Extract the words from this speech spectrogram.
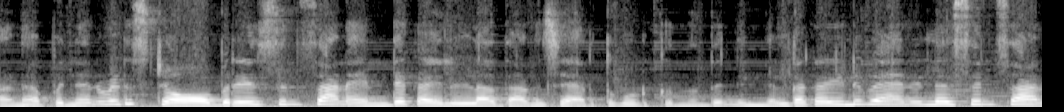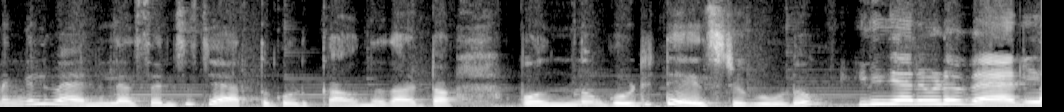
ആണ്. അപ്പോൾ ഞാനിവിടെ സ്ട്രോബെറി എസൻസ് ആണ് എന്റെ കയ്യിലുള്ള അതാണ് ചേർത്ത് കൊടുക്കുന്നത്. നിങ്ങളുടെ കയ്യിൽ വാനില എസൻസ് ആണെങ്കിൽ വാനില എസൻസ് ചേർത്ത് കൊടുക്കാവുന്നതാണ് കൊടുക്കാവുന്നതാട്ടോ അപ്പോൾ ഒന്നും കൂടി ടേസ്റ്റ് കൂടും. ഇനി ഞാനിവിടെ വാനില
